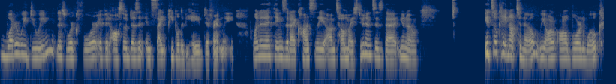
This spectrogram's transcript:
what are we doing this work for if it also doesn't incite people to behave differently? One of the things that I constantly um, tell my students is that, you know, it's okay not to know. We are all born woke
